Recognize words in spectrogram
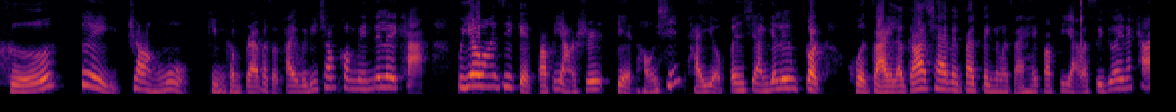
核对账目 พิมพ์คำแปลภาษาไทยไว้ที่ช่องคอมเมนต์ได้เลยค่ะ不要忘记给ป๊อปปี้อย่างชื่อ点红心还有分享อย่าลืมกดหัวใจแล้วก็แชร์แบ่งปันเป็นกำลังใจให้ป๊อปปี้อย่างละซื้อด้วยนะคะ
